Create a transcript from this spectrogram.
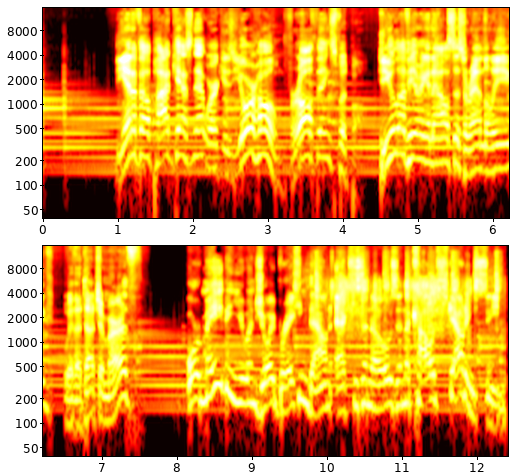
The NFL Podcast Network is your home for all things football. Do you love hearing analysis around the league with a touch of mirth? Or maybe you enjoy breaking down X's and O's in the college scouting scene.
